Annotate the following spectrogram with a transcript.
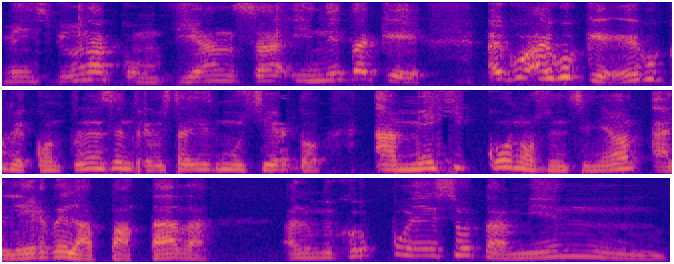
me inspiró una confianza y neta que, algo, algo que, algo que me contó en esa entrevista y es muy cierto, a México nos enseñaron a leer de la patada, a lo mejor por eso también,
